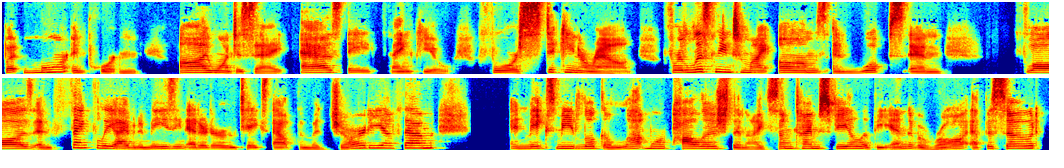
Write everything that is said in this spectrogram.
But more important, I want to say, as a thank you for sticking around, for listening to my ums and whoops and flaws. And thankfully, I have an amazing editor who takes out the majority of them and makes me look a lot more polished than I sometimes feel at the end of a raw episode.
